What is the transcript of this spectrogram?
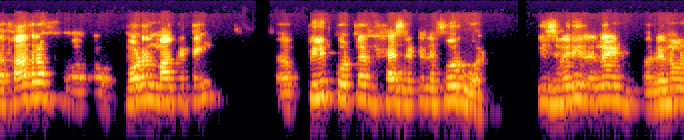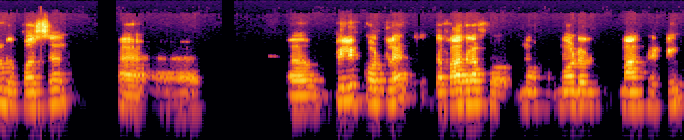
the father of uh, uh, modern marketing, uh, Philip Kotler, has written a foreword. He's a very renowned, renowned person. Uh, uh, Philip Kotler, the father of modern marketing,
